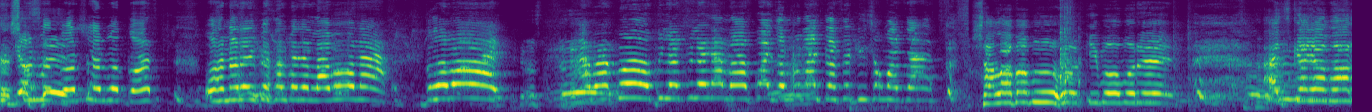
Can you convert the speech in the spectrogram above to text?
তো গেছে সর্বকর সর্বকর এই বেকাল বাজার লাভ হব না। দুলা ভাই আবার গো পিলার পিলার না কয়জন বানাইতেছে কি সমাচার? শালা বাবু কি বলব রে? আজকে আমার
